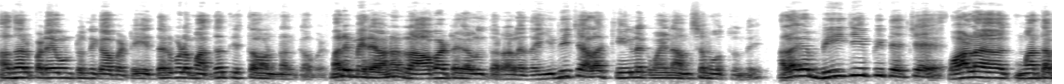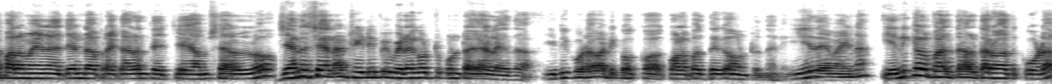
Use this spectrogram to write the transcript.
ఆధారపడే ఉంటుంది కాబట్టి ఇద్దరు కూడా మద్దతు ఇస్తా ఉంటున్నారు కాబట్టి. మరి మీరు ఏమైనా రాబట్టగలుగుతారా లేదా? ఇది చాలా కీలకమైన అంశం అవుతుంది. అలాగే బీజేపీ తెచ్చే వాళ్ళ మతపరమైన ఎజెండా ప్రకారం తెచ్చే అంశాలలో జనసేన టీడీపీ విడగొట్టుకుంటాయా లేదా? ఇది కూడా వాటికి ఒక కొలబద్దగా ఉంటుందని. ఏదేమైనా ఎన్నికల ఫలితాల తర్వాత కూడా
